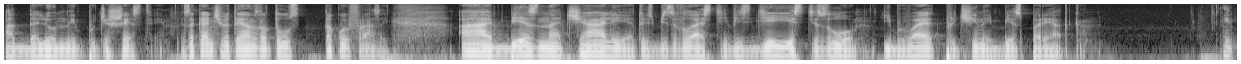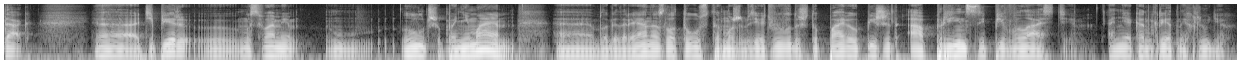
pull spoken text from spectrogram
отдаленные путешествия. Заканчивает Иоанн Златоуст такой фразой. А безначалие, то есть без власти, везде есть зло и бывает причиной беспорядка. Итак, э, теперь э, мы с вами лучше понимаем, э, благодаря Иоанна Златоуста можем сделать выводы, что Павел пишет о принципе власти, а не о конкретных людях.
